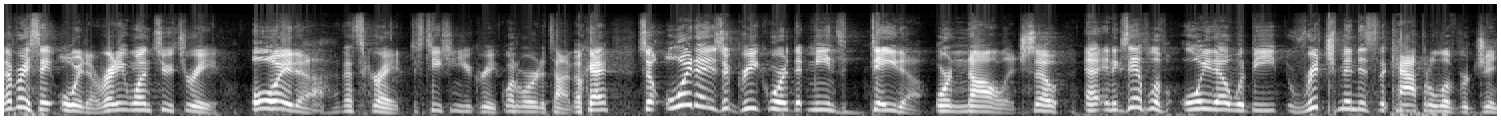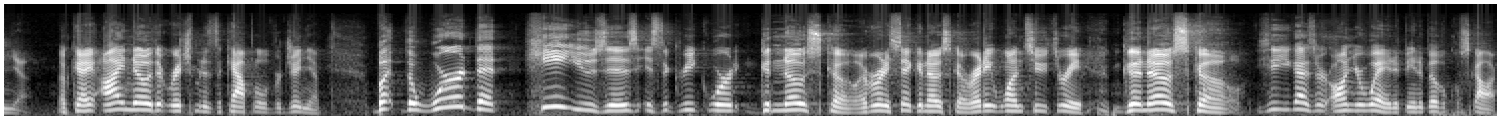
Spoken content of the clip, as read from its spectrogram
Everybody say oida. Ready? One, two, three. Oida. That's great. Just teaching you Greek one word at a time, okay? So, oida is a Greek word that means data or knowledge. So, uh, an example of oida would be Richmond is the capital of Virginia, okay? I know that Richmond is the capital of Virginia. But the word that he uses is the Greek word gnosko. Everybody say gnosko. Ready? One, two, three. Gnosko. You See, you guys are on your way to being a biblical scholar.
